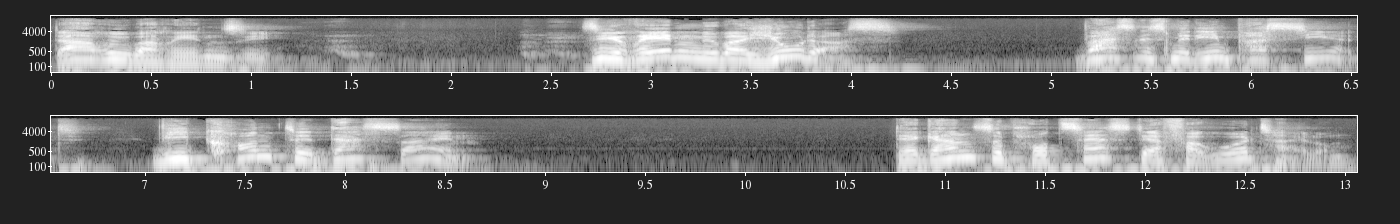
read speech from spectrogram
Darüber reden sie. Sie reden über Judas. Was ist mit ihm passiert? Wie konnte das sein? Der ganze Prozess der Verurteilung,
